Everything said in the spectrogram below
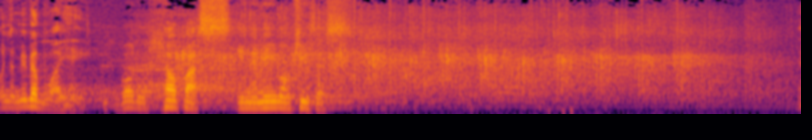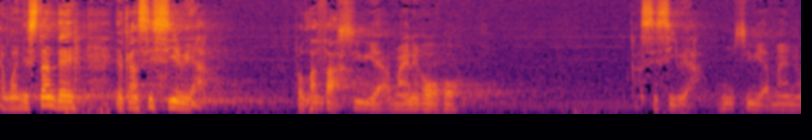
onyame bɛboa yɛn god will help us in the name of jesus and when you stand there you can see syria from mm, afar. Syria man no ɛwɔ hɔ can see syria. Hu syria man no.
